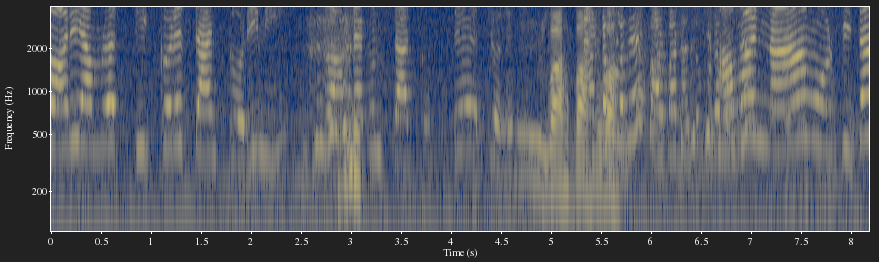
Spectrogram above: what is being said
সরি আমরা ঠিক করে স্টার্ট করিনি। তো আমরা এখন স্টার্ট করতে চলেছি। বাহ বাহ বাহ। আমার নাম অর্পিতা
